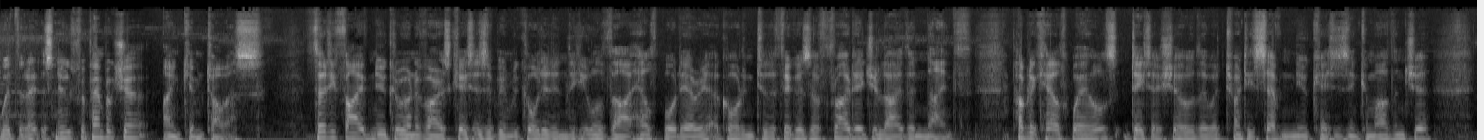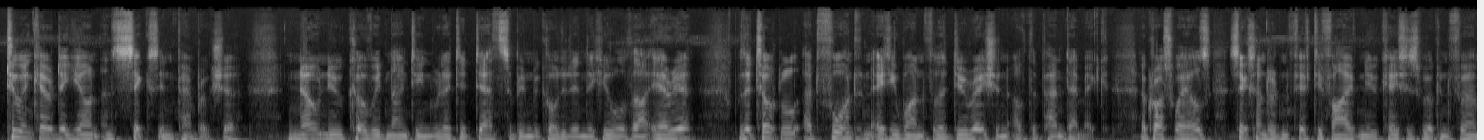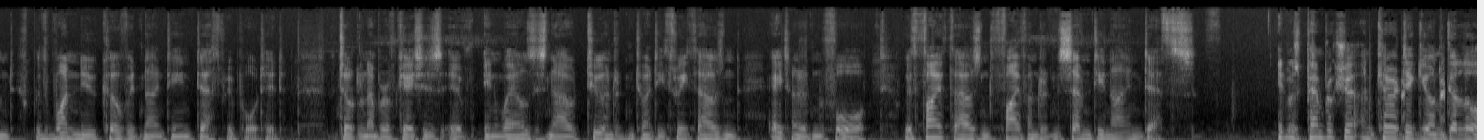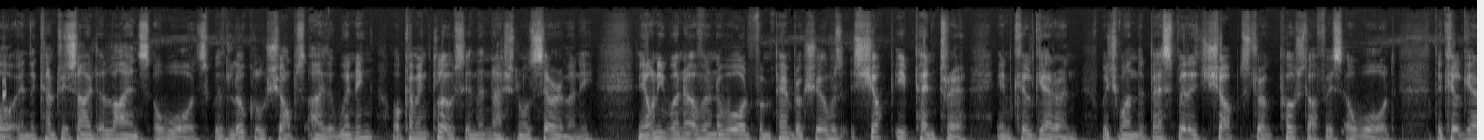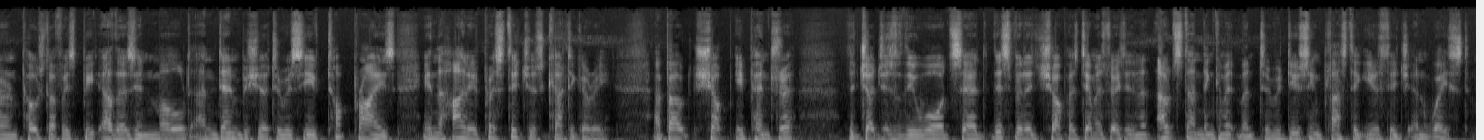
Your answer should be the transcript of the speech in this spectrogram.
With the latest news for Pembrokeshire, I'm Kim Thomas. 35 new coronavirus cases have been recorded in the Dda Health Board area, according to the figures of Friday, July the 9th. Public Health Wales data show there were 27 new cases in Carmarthenshire, two in Ceredigion, and six in Pembrokeshire. No new COVID 19 related deaths have been recorded in the Dda area, with a total at 481 for the duration of the pandemic. Across Wales, 655 new cases were confirmed, with one new COVID 19 death reported. The total number of cases in Wales is now 223,804, with 5,579 deaths. It was Pembrokeshire and Ceredigion galore in the Countryside Alliance Awards, with local shops either winning or coming close in the national ceremony. The only winner of an award from Pembrokeshire was Siop y Pentre in Kilgerran, which won the Best Village Shop Stroke Post Office Award. The Kilgerran Post Office beat others in Mold and Denbighshire to receive top prize in the highly prestigious category. About Siop y Pentre, the judges of the award said this village shop has demonstrated an outstanding commitment to reducing plastic usage and waste.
